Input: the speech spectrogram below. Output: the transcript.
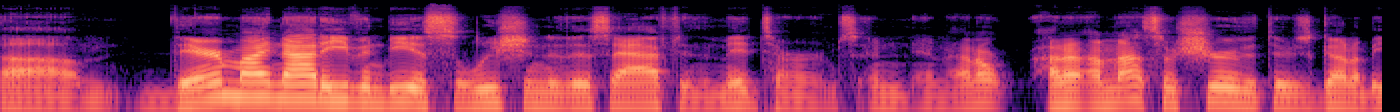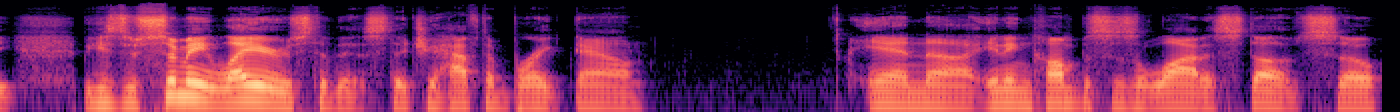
Um, there might not even be a solution to this after the midterms, and, and I don't I don't I'm not so sure that there's gonna be because there's so many layers to this that you have to break down, and uh, it encompasses a lot of stuff. So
